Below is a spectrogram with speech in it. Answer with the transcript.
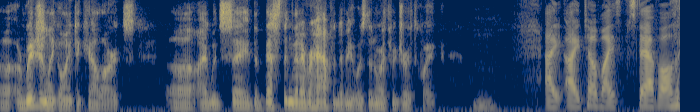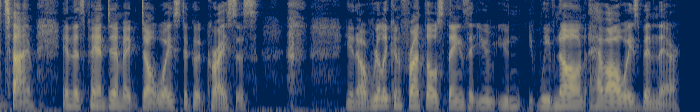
uh, originally going to cal arts uh, i would say the best thing that ever happened to me was the northridge earthquake. Mm. I, I tell my staff all the time in this pandemic, don't waste a good crisis. you know, really confront those things that you, you we've known have always been there.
